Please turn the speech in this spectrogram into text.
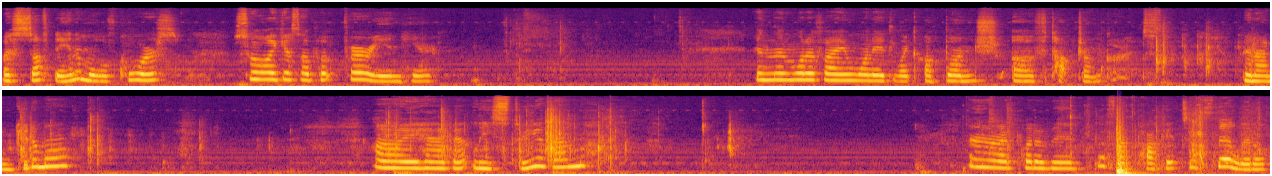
A stuffed animal, of course. So I guess I'll put Furi in here. And then what if I wanted like a bunch of Top Trump cards? Then I'd get them all. I have at least three of them. And I put them in the front pockets since they're little.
